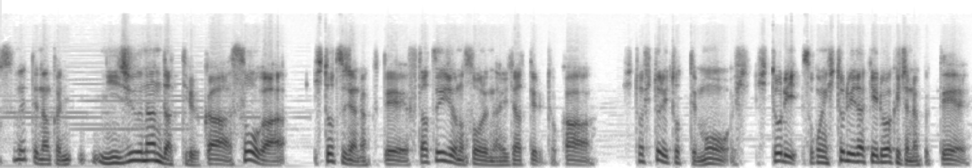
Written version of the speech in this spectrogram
すべてなんか二重なんだっていうか、層が一つじゃなくて、二つ以上の層で成り立ってるとか、人一人とっても、一人、そこに一人だけいるわけじゃなくて、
